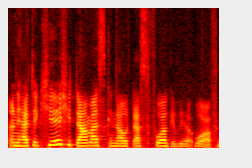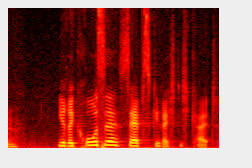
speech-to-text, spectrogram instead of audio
Und er hat der Kirche damals genau das vorgeworfen, ihre große Selbstgerechtigkeit.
